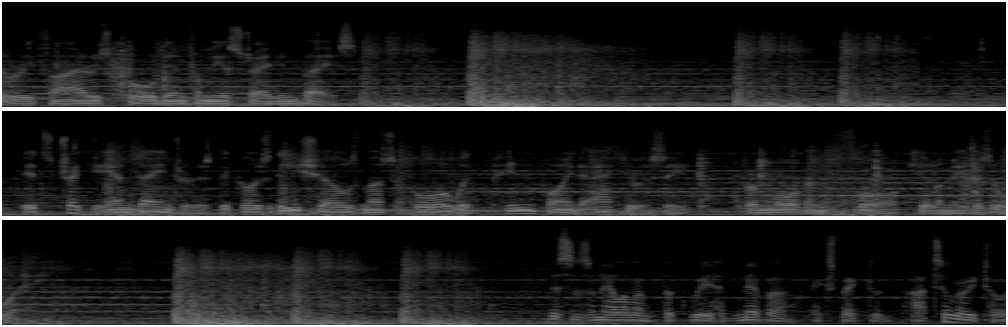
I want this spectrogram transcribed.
Artillery fire is called in from the Australian base. It's tricky and dangerous because these shells must fall with pinpoint accuracy from more than four kilometres away. This is an element that we had never expected. Artillery to,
